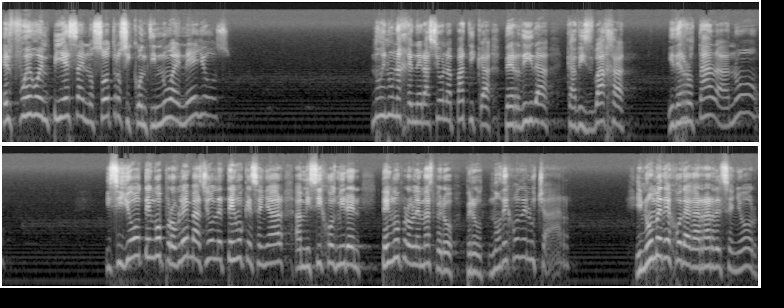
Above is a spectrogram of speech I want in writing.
El fuego empieza en nosotros y continúa en ellos. No en una generación apática, perdida, cabizbaja y derrotada, no. Y si yo tengo problemas, yo le tengo que enseñar a mis hijos, miren, tengo problemas, pero, pero no dejo de luchar. Y no me dejo de agarrar del Señor.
